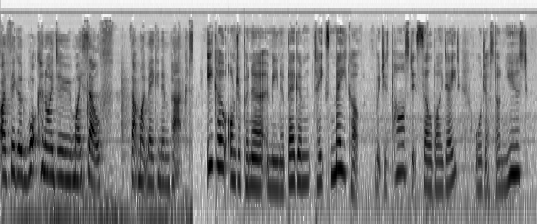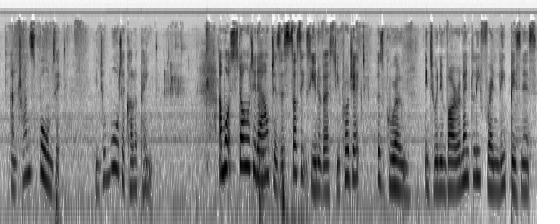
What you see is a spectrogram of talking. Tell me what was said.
I figured, what can I do myself that might make an impact? Eco entrepreneur Amina Begum takes makeup, which is past its sell by date or just unused, and transforms it into watercolour paint. And what started out as a Sussex University project has grown into an environmentally friendly business.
